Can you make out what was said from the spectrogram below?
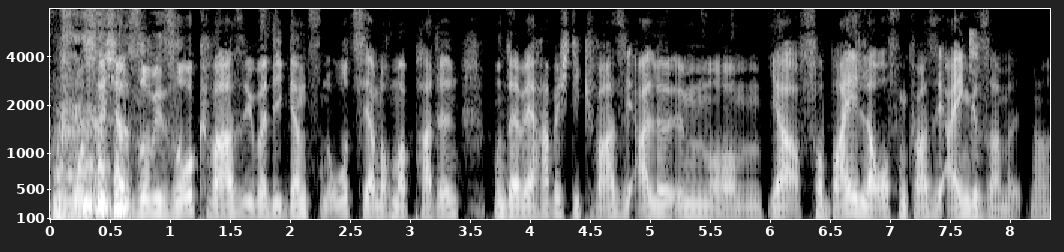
muss ich ja sowieso quasi über die ganzen Ozean nochmal paddeln und dabei habe ich die quasi alle im ähm, ja Vorbeilaufen quasi eingesammelt, ne?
